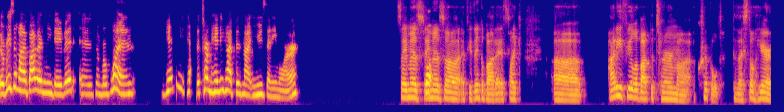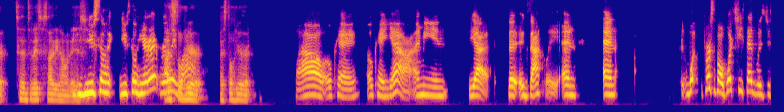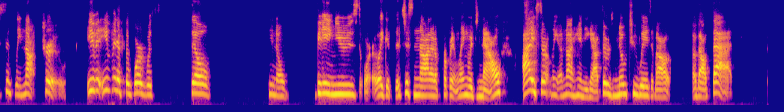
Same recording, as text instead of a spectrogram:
The reason why it bothered me, David, is number one, handicap the term handicap is not used anymore. Same as same Well, as uh if you think about it, it's like uh how do you feel about the term uh crippled? Because I still hear it in today's society nowadays. you still you still hear it? really? I still hear it. I still hear it. Wow. Okay. Okay. Yeah. I mean, yeah, the, exactly. And and what first of all, what she said was just simply not true. Even even if the word was still, you know, being used or like it, it's just not an appropriate language now. I certainly am not handicapped. There's no two ways about about that.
